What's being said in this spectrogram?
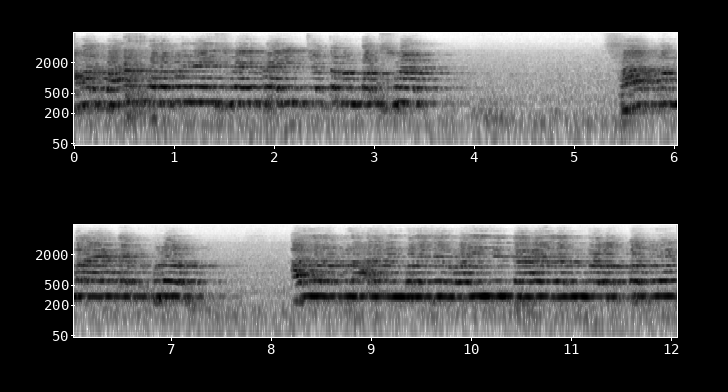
আমার বানান কথা বলে নেই সূরা ইব্রাহিম 14 নম্বর সূরা সাত নম্বর আয়াতে খুলুন আল্লাহ রাব্বুল আলামিন বলেছেন ওয়াইদ তাআলান্না রাব্বাকুম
